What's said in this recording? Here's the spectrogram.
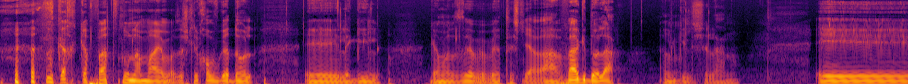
אז ככה קפצנו למים, אז יש לי חוב גדול אה, לגיל. גם על זה, באמת, יש לי אהבה גדולה על גיל שלנו. אה,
